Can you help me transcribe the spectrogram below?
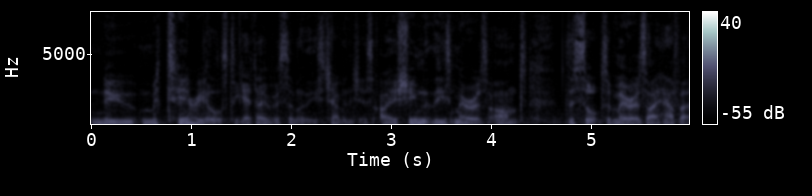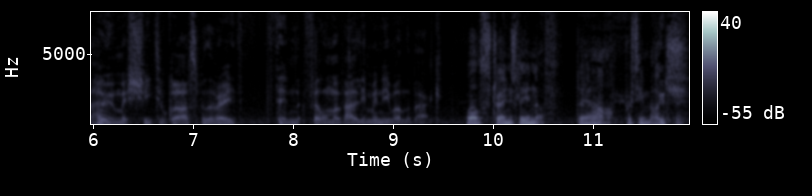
new materials to get over some of these challenges? I assume that these mirrors aren't the sorts of mirrors I have at home, a sheet of glass with a very thin film of aluminium on the back. Well, strangely enough, they are pretty much.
